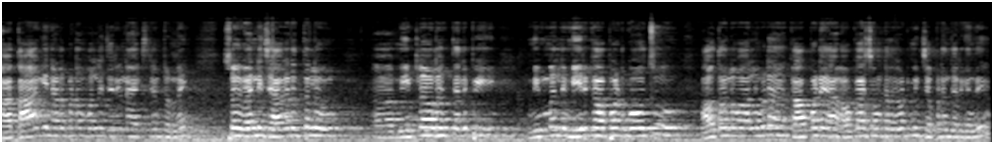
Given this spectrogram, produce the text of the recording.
ఆ తాగి నడపడం వల్ల జరిగిన యాక్సిడెంట్ ఉన్నాయి. సో ఇవన్నీ జాగ్రత్తలు మీ ఇంట్లో వాళ్ళకి తెలిపి మిమ్మల్ని మీరు కాపాడుకోవచ్చు. అవతల వాళ్ళు కూడా కాపాడే అవకాశం ఉంటుంది కాబట్టి మీకు చెప్పడం జరిగింది.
